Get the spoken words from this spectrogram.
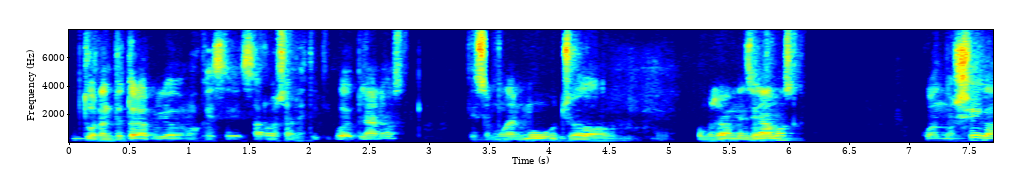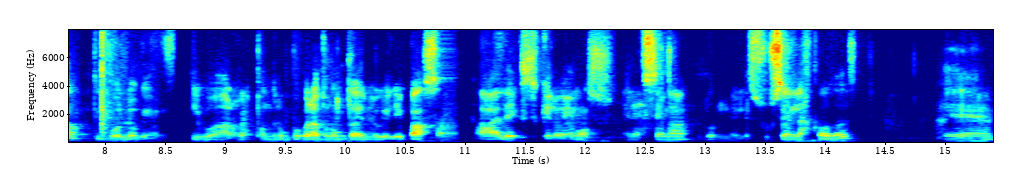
durante toda la película vemos que se desarrollan este tipo de planos, que se mueven mucho, como ya mencionamos. Cuando llega, tipo, lo que, tipo, a responder un poco la pregunta de lo que le pasa a Alex, que lo vemos en la escena donde le suceden las cosas, eh,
